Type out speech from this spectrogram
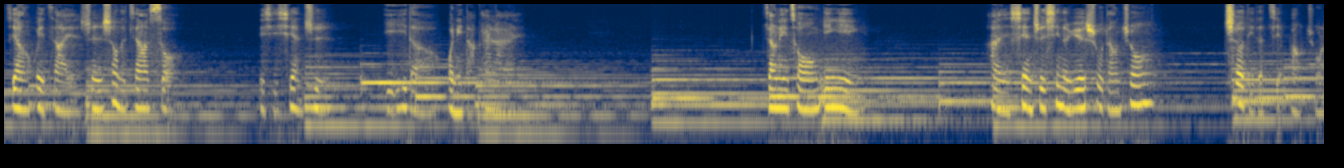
将会在身上的枷锁以及限制，一一的为你打开来，将你从阴影。和限制性的约束当中，彻底的解放出来。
